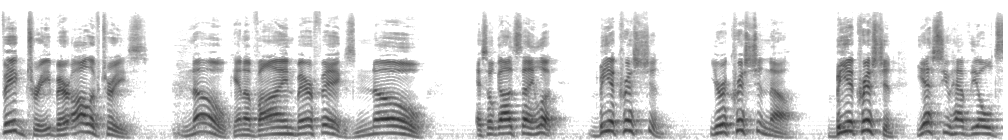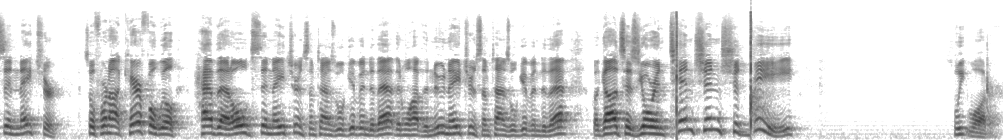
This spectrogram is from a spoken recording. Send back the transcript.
fig tree bear olive trees? No. Can a vine bear figs? No. And so God's saying, look, be a Christian. You're a Christian now. Be a Christian. Yes, you have the old sin nature. So if we're not careful, we'll have that old sin nature, and sometimes we'll give into that. Then we'll have the new nature, and sometimes we'll give into that. But God says your intention should be sweet water,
